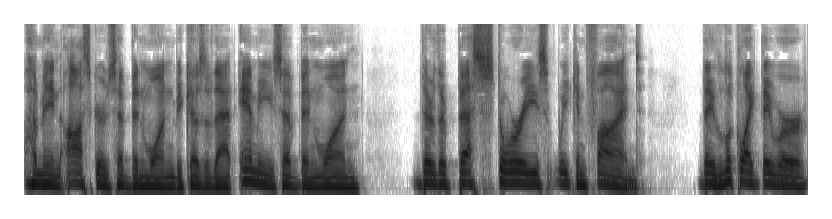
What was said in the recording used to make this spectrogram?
I mean, Oscars have been won because of that. Emmys have been won. They're the best stories we can find. They look like they were,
